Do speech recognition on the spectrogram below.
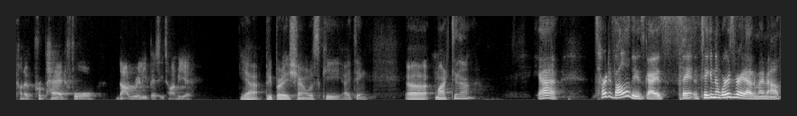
kind of prepared for that really busy time of year. Yeah, preparation was key, I think. Uh, Martina? Yeah, it's hard to follow these guys, say, taking the words right out of my mouth.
